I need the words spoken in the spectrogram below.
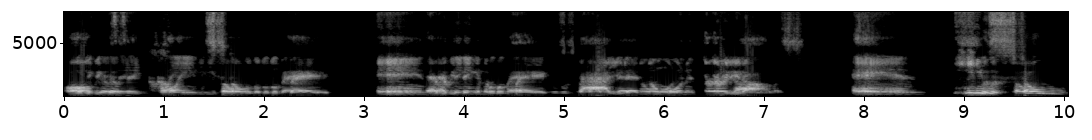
all because they claimed he stole a little bag, and everything in the little bag was valued at no more than thirty dollars. And he was so,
